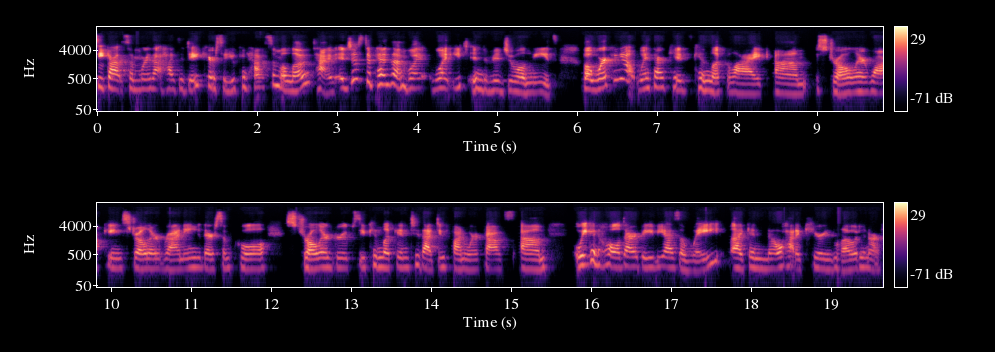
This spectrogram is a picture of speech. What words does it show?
seek out somewhere that has a daycare so you can have some alone time. It just depends on what what each individual needs. But working out with our kids can look like um, stroller walking, stroller running. There's some cool stroller groups you can look into that do fun workouts. Um, we can hold our baby as a weight, like and know how to carry load in our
